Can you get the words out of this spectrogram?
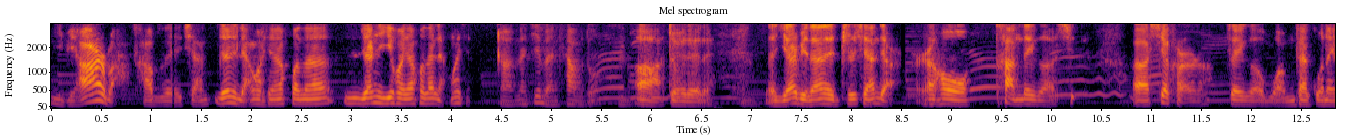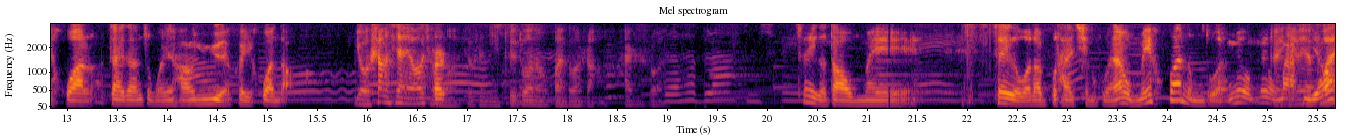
一比二吧，差不多这钱，人家两块钱换咱，人家一块钱换咱两块钱啊，那基本差不多啊，对对对，那也是比咱那值钱点儿。然后他们这个，呃，谢克尔呢，这个我们在国内换了，在咱中国银行预约可以换到。有上限要求吗？就是你最多能换多少？还是说？这个倒没，这个我倒不太清楚，然后我没换那么多，没有没有嘛必要。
